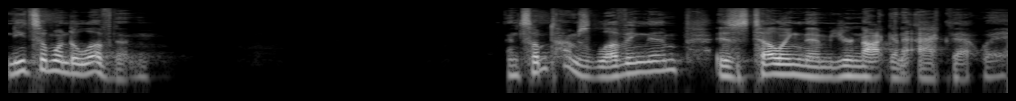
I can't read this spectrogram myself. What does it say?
need someone to love them. And sometimes loving them is telling them you're not going to act that way.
